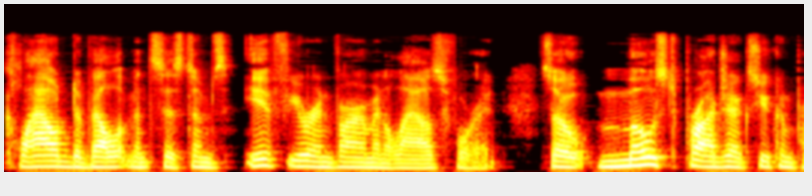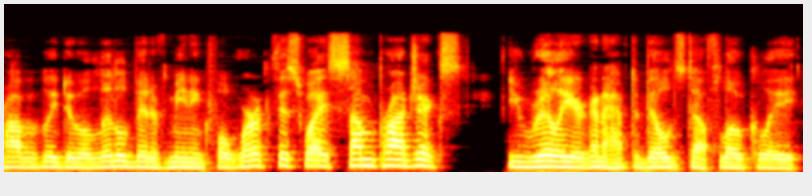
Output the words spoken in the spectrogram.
cloud development systems if your environment allows for it. So most projects you can probably do a little bit of meaningful work this way. Some projects you really are going to have to build stuff locally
